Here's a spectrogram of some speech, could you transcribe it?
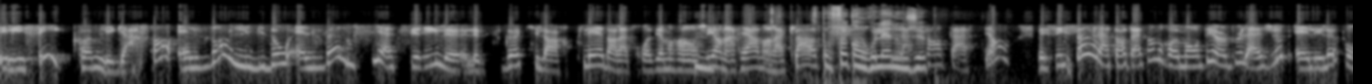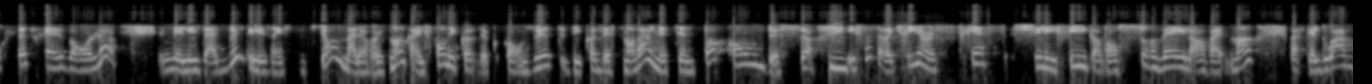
Et les filles, comme les garçons, elles ont une libido. Elles veulent aussi attirer le, petit gars qui leur plaît dans la troisième rangée, hmm. en arrière, dans la classe. C'est pour ça qu'on roulait nos jupes. Tentation, mais c'est ça, la tentation de remonter un peu la jupe, elle est là pour cette raison-là. Mais les adultes et les institutions, malheureusement, quand ils font des codes de conduite, des codes vestimentaires, ils ne tiennent pas compte de ça. Hmm. Et ça, ça va créer un stress chez les filles quand on surveille leurs vêtements, parce qu'elles doivent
